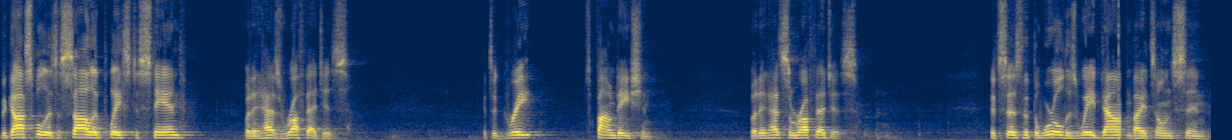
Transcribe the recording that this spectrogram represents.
The gospel is a solid place to stand, but it has rough edges. It's a great foundation, but it has some rough edges. It says that the world is weighed down by its own sin.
